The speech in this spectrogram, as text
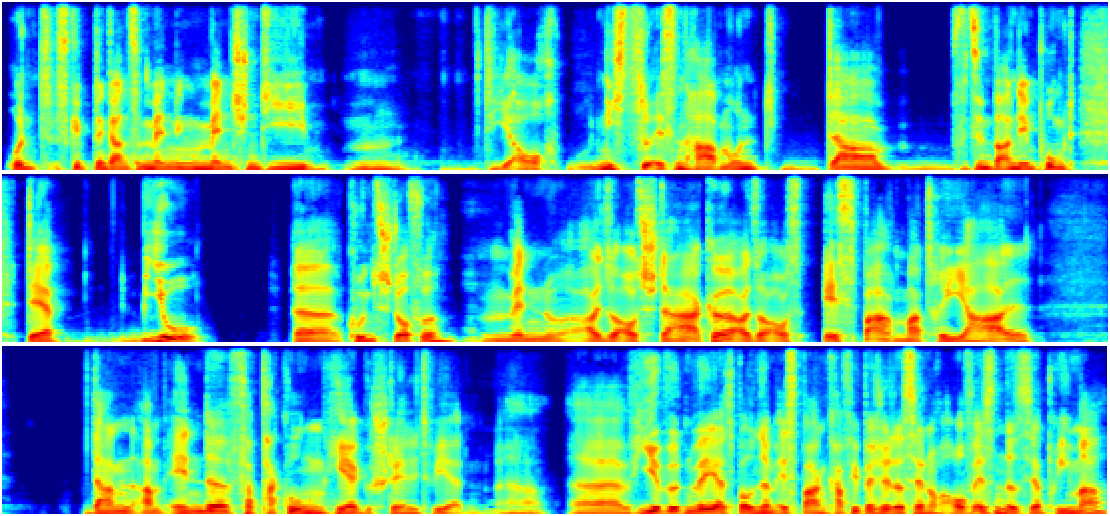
Und es gibt eine ganze Menge Menschen, die, mh, hm, die auch nichts zu essen haben. Und da sind wir an dem Punkt der Bio- äh, Kunststoffe, mhm. wenn also aus Stärke, also aus essbarem Material dann am Ende Verpackungen hergestellt werden. Ja. Äh, hier würden wir jetzt bei unserem essbaren Kaffeebecher das ja noch aufessen, das ist ja prima.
